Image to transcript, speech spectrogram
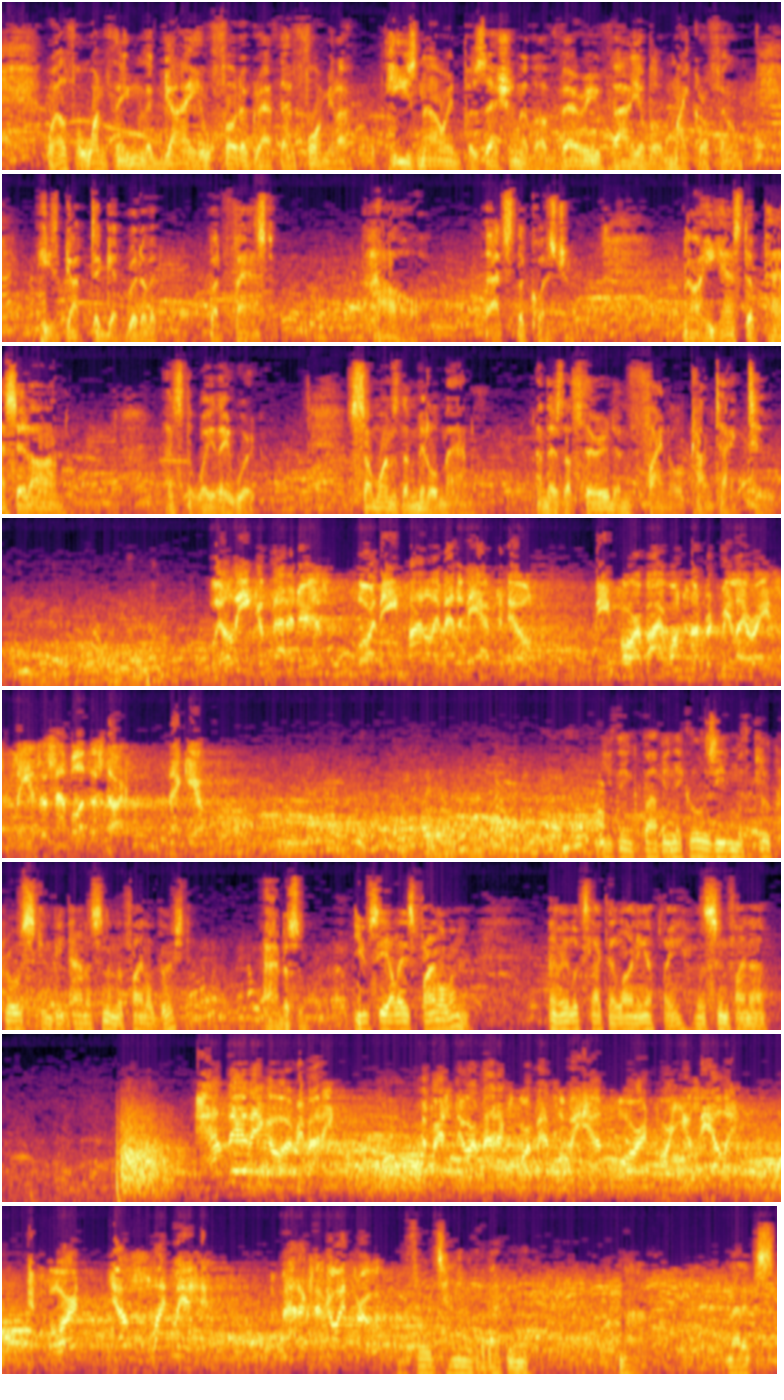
Well, for one thing, the guy who photographed that formula, he's now in possession of a very valuable microfilm. He's got to get rid of it, but fast. How? That's the question. Now, he has to pass it on. That's the way they work. Someone's the middleman, and there's a third and final contact, too. Will the competitors for the final event of the afternoon, the 4 by 100 relay race, please assemble at the start. Thank you. You think Bobby Nichols, even with Plucrose, can beat Anderson in the final burst? Anderson, UCLA's final runner. Anyway, it looks like they're lining up, Lee. We'll soon find out. And there they go, everybody. The first two are Maddox for Pennsylvania, Ford for UCLA. And Ford just slightly ahead. Maddox is going through. Ford's heading over the back room. Now. Maddox,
